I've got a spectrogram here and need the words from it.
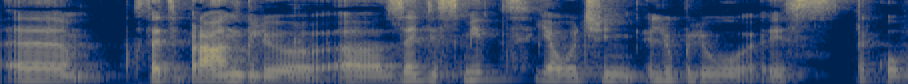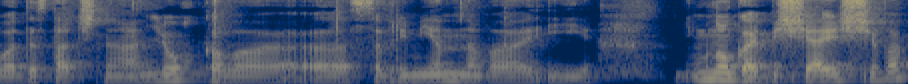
Э, кстати, про Англию. Э, Зэдди Смит я очень люблю из такого достаточно легкого, э, современного и многообещающего.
